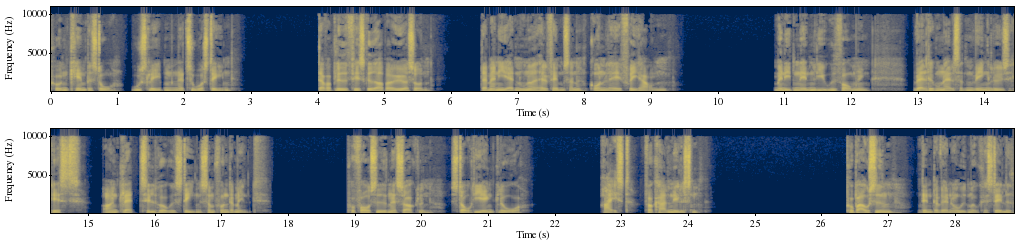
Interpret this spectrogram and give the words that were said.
på en kæmpestor, uslæben natursten, der var blevet fisket op af Øresund, da man i 1890'erne grundlagde Frihavnen. Men i den endelige udformning valgte hun altså den vingeløse hest og en glat tilhugget sten som fundament. På forsiden af soklen står de enkle ord. Rejst for Karl Nielsen. På bagsiden, den der vender ud mod kastellet,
